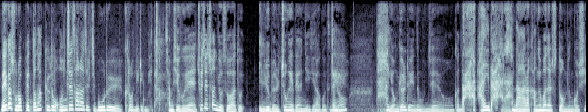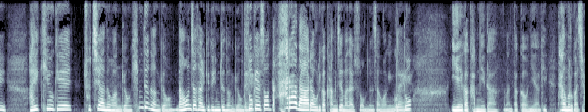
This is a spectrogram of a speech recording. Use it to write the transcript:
내가 졸업했던 학교도 언제 사라질지 모를 그런 일입니다. 잠시 후에 최재천 교수와도 인류 멸종에 대한 얘기를 하거든요. 네. 다 연결돼 있는 문제예요. 그러니까 나, 아이 나라 나라 강요만 할 수도 없는 것이 아이 키우기에 좋지 않은 환경, 힘든 환경, 나 혼자 살기도 힘든 환경 네. 속에서 나라 나라 우리가 강제만 할 수 없는 상황인 것도 네. 이해가 갑니다. 안타까운 이야기. 다음으로 가죠.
